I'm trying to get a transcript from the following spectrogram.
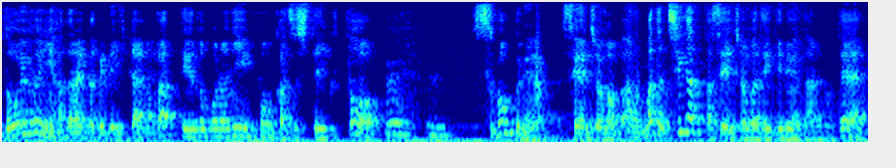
どういうふうに働きかけていきたいのかっていうところにフォーカスしていくと。すごくね、成長が、あの、また違った成長ができるようになるので、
